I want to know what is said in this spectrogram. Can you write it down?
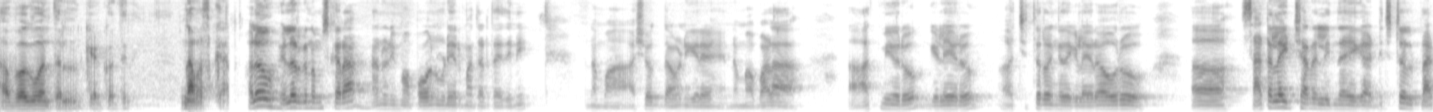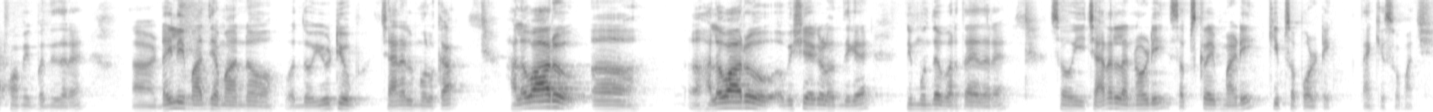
ಆ ಭಗವಂತನೂ ಕೇಳ್ಕೊತೀನಿ. ನಮಸ್ಕಾರ. ಹಲೋ ಎಲ್ಲರಿಗೂ ನಮಸ್ಕಾರ. ನಾನು ನಿಮ್ಮ ಪವನ್ ಒಡೆಯರ್ ಮಾತಾಡ್ತಾ ಇದ್ದೀನಿ. ನಮ್ಮ ಅಶೋಕ್ ದಾವಣಗೆರೆ, ನಮ್ಮ ಭಾಳ ಆತ್ಮೀಯರು, ಗೆಳೆಯರು ಚಿತ್ರರಂಗದ ಗೆಳೆಯರು, ಅವರು ಸ್ಯಾಟಲೈಟ್ ಚಾನಲಿಂದ ಈಗ ಡಿಜಿಟಲ್ ಪ್ಲ್ಯಾಟ್ಫಾರ್ಮಿಗೆ ಬಂದಿದ್ದಾರೆ. ಡೈಲಿ ಮಾಧ್ಯಮ ಅನ್ನೋ ಒಂದು ಯೂಟ್ಯೂಬ್ ಚಾನೆಲ್ ಮೂಲಕ ಹಲವಾರು ಹಲವಾರು ವಿಷಯಗಳೊಂದಿಗೆ ನಿಮ್ಮ ಮುಂದೆ ಬರ್ತಾ ಇದ್ದಾರೆ. ಸೊ ಈ ಚಾನೆಲ್ನ ನೋಡಿ ಸಬ್ಸ್ಕ್ರೈಬ್ ಮಾಡಿ keep supporting thank you so much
